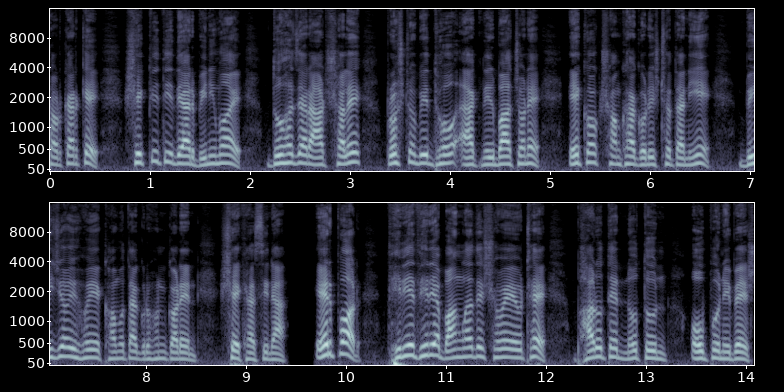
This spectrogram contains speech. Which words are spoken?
সরকারকে স্বীকৃতি দেওয়ার বিনিময়ে দু হাজার আট সালে প্রশ্নবিদ্ধ এক নির্বাচনে একক সংখ্যাগরিষ্ঠতা নিয়ে বিজয়ী হয়ে ক্ষমতা গ্রহণ করেন শেখ হাসিনা। এরপর ধীরে ধীরে বাংলাদেশ হয়ে ওঠে ভারতের নতুন ঔপনিবেশ।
